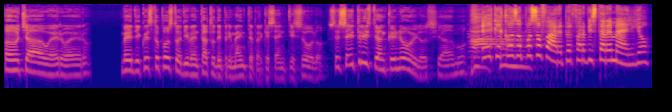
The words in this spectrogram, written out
Oh, ciao, Ero Ero. Vedi, questo posto è diventato deprimente perché senti solo. Se sei triste anche noi lo siamo. E che cosa posso fare per farvi stare meglio?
